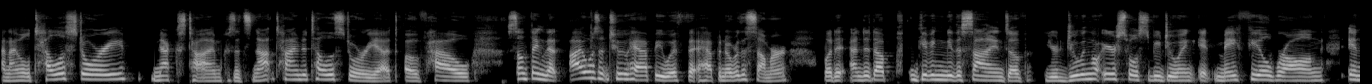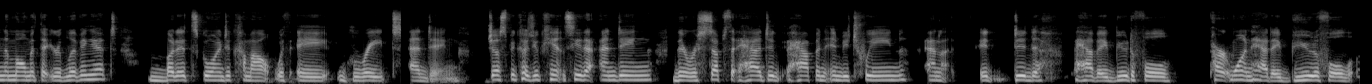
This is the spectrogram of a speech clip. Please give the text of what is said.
And I will tell a story next time because it's not time to tell a story yet of how something that I wasn't too happy with that happened over the summer, but it ended up giving me the signs of you're doing what you're supposed to be doing. It may feel wrong in the moment that you're living it, but it's going to come out with a great ending. Just because you can't see the ending, there were steps that had to happen in between. And it did have a beautiful part one had a beautiful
